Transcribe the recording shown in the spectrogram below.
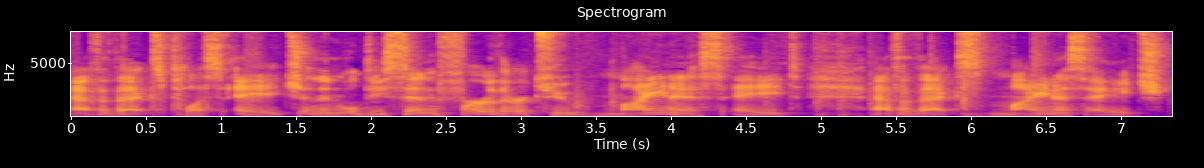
f of x plus h, and then we'll descend further to minus 8 f of x minus h,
